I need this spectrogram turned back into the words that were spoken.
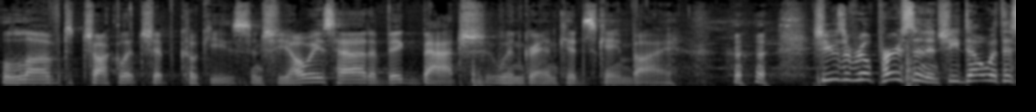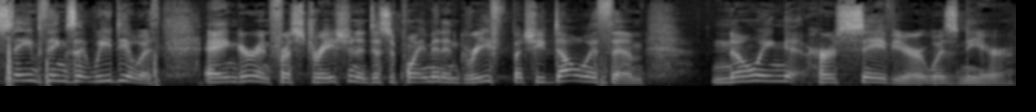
loved chocolate chip cookies, and she always had a big batch when grandkids came by. she was a real person and she dealt with the same things that we deal with anger and frustration and disappointment and grief, but she dealt with them knowing her Savior was near.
